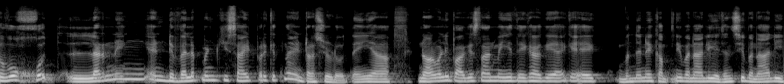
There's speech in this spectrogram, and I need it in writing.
تو وہ خود لرننگ اینڈ ڈیولپمنٹ کی سائٹ پر کتنا انٹرسٹیڈ ہوتے ہیں؟ یا نارملی پاکستان میں یہ دیکھا گیا ہے کہ ایک بندے نے کمپنی بنا لی ایجنسی بنا لی،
